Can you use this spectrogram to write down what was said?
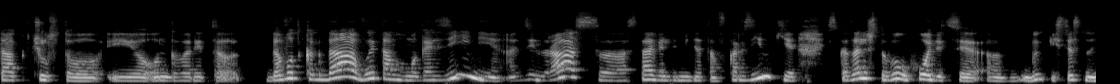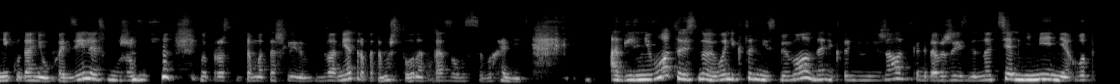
так чувствовал. И он говорит, э, да вот когда вы там в магазине один раз э, оставили меня там в корзинке, сказали, что вы уходите. Э, мы, естественно, никуда не уходили с мужем. Мы просто там отошли в два метра, потому что он отказывался выходить. А для него, то есть, ну, его никто не избивал, да, никто не унижал никогда в жизни, но тем не менее, вот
